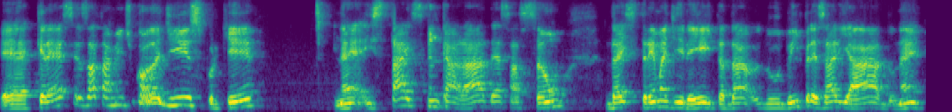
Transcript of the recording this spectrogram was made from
É, cresce exatamente por causa disso, porque né, está escancarada essa ação da extrema direita, da, do, do, empresariado, né?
